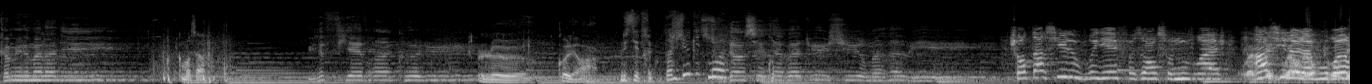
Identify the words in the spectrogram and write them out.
Comme une maladie. Comment ça Une fièvre inconnue. Le choléra. Mais c'est très contagieux, dites-moi. S'est abattu sur ma vie. Chante ainsi l'ouvrier faisant son ouvrage, ainsi le laboureur.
